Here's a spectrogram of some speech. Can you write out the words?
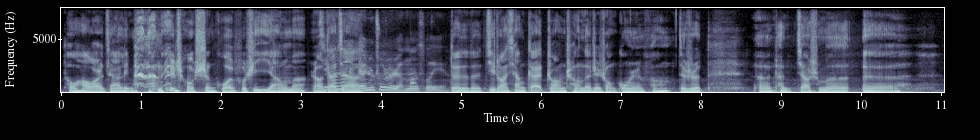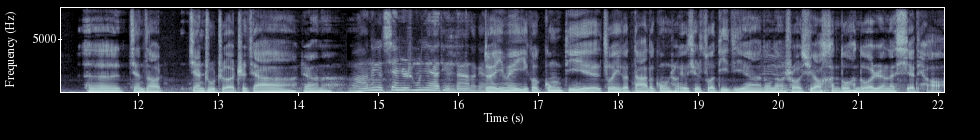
头号玩家》里面的那种生活不是一样了吗？然后大家里面是住着人吗？所以对对对，集装箱改装成的这种工人房，就是呃，它叫什么呃呃建造。建筑者之家啊，这样的啊，那个现实冲击还挺大的感觉。对，因为一个工地做一个大的工程，尤其是做地基啊等等时候，需要很多很多人来协调，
